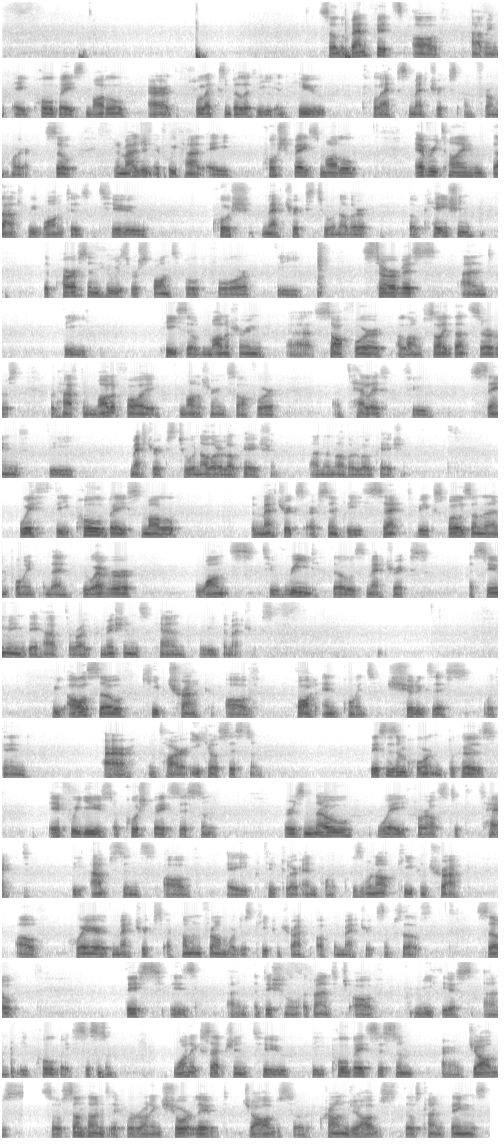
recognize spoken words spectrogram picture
So the benefits of having a pull-based model are the flexibility in who collects metrics and from where. So you can imagine if we had a push-based model, every time that we wanted to push metrics to another location, the person who is responsible for the service and the piece of monitoring uh, software alongside that service would have to modify the monitoring software and tell it to send the metrics to another location and another location. With the pull-based model, the metrics are simply set to be exposed on an endpoint and then whoever wants to read those metrics, assuming they have the right permissions, can read the metrics. We also keep track of what endpoints should exist within our entire ecosystem. This is important because if we use a push-based system, there is no way for us to detect the absence of a particular endpoint because we're not keeping track of where the metrics are coming from, we're just keeping track of the metrics themselves. So this is an additional advantage of Prometheus and the pull-based system. One exception to the pull-based system are jobs. So sometimes if we're running short-lived jobs or cron jobs, those kind of things,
